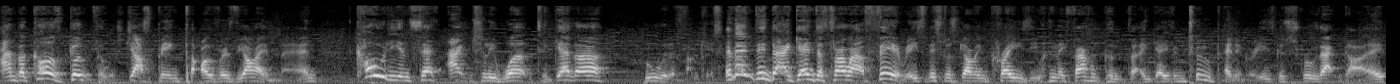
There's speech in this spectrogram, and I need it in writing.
And because Gunther was just being put over as the Iron Man, Cody and Seth actually worked together. Who would have thunk it? And then did that again to throw out theories. This was going crazy when they found Gunther and gave him two pedigrees, because screw that guy.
